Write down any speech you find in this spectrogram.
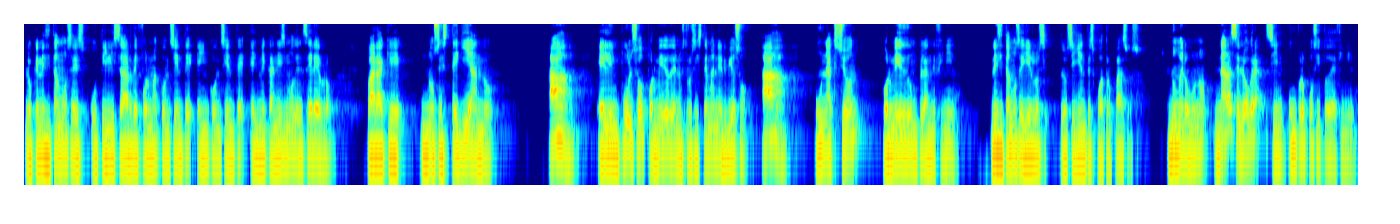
Lo que necesitamos es utilizar de forma consciente e inconsciente el mecanismo del cerebro para que nos esté guiando a el impulso por medio de nuestro sistema nervioso a una acción por medio de un plan definido. Necesitamos seguir los, los siguientes cuatro pasos. Número uno, nada se logra sin un propósito definido.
